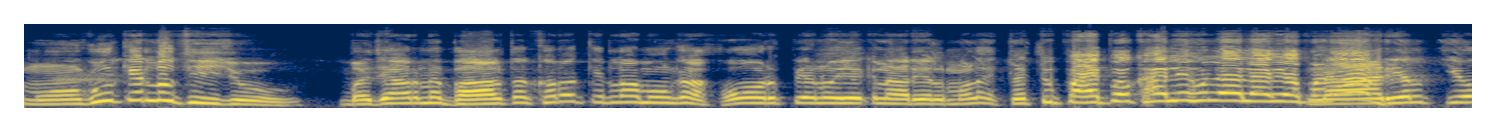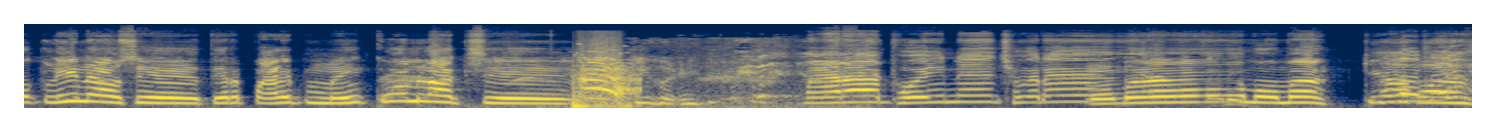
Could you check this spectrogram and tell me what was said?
મોંઘું કેટલું થઈ ગયું મે ભાવ તો ખરો કેટલા મોંઘા? સો રૂપિયા નો એક નારિયેલ મળે. તો તું પાઇપો ખાલી હું લાવ્યો પણ નારિયેલ કયો ક્લીન આવશે? તેરે પાઇપ મહી કોમ લાગશે? મારા ફોઈને છોરા. મોમા મોમા કેવા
